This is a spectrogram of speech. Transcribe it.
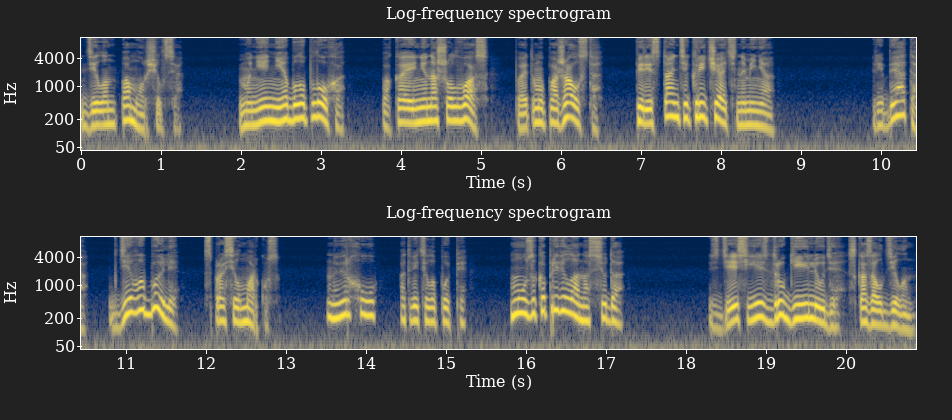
Дилан поморщился. «Мне не было плохо, пока я не нашел вас, поэтому, пожалуйста, перестаньте кричать на меня». «Ребята, где вы были?» — спросил Маркус. «Наверху», — ответила Поппи. Музыка привела нас сюда». «Здесь есть другие люди», — сказал Дилан.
